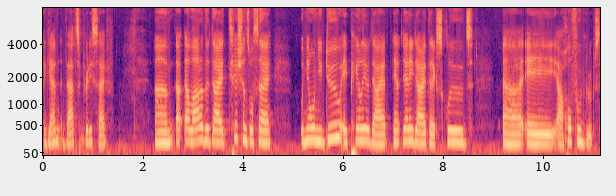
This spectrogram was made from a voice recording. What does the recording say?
again, that's pretty safe. Um, a, a lot of the dietitians will say, you know, when you do a paleo diet, any diet that excludes uh, a, uh whole food groups,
